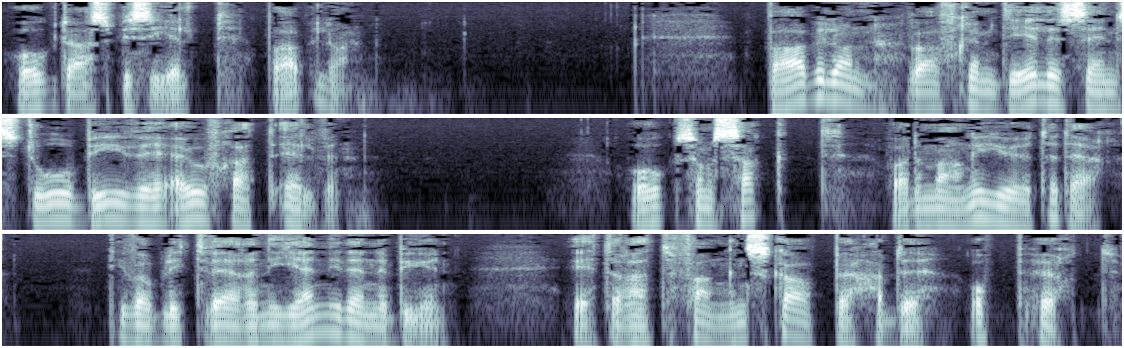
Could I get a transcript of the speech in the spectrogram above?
og da spesielt Babylon. Babylon var fremdeles en stor by ved Eufrat-elven, og som sagt var det mange jøder der. De var blitt værende igjen i denne byen etter at fangenskapet hadde opphørt.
